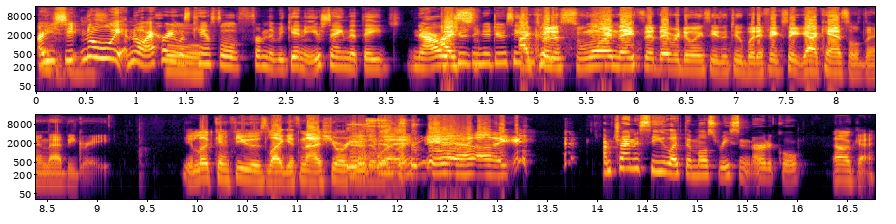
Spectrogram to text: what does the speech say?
are you see? No, wait, no. I heard it was canceled from the beginning. You're saying that they now are I s- choosing to do season. I could have sworn they said they were doing season two, but if it got canceled, then that'd be great. You look confused, like it's not sure either way. yeah, like I'm trying to see like the most recent article. okay.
